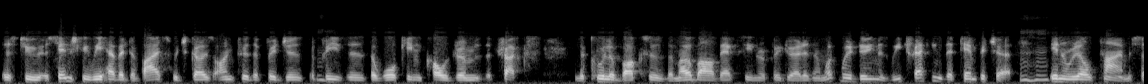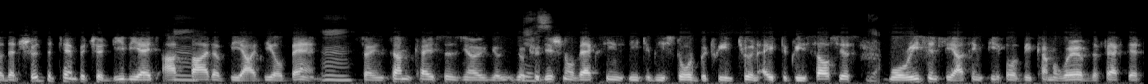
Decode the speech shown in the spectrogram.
is to essentially we have a device which goes onto the fridges, the mm. freezers, the walk-in cold rooms, the trucks, the cooler boxes, the mobile vaccine refrigerators. And what we're doing is we're tracking the temperature mm-hmm. in real time so that should the temperature deviate mm. outside mm. of the ideal band. Mm. So in some cases, you know, your, your yes. traditional vaccines need to be stored between two and eight degrees Celsius. Yeah. More recently, I think people have become aware of the fact that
